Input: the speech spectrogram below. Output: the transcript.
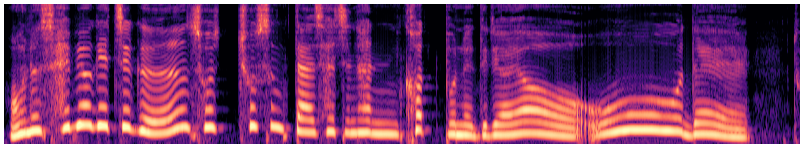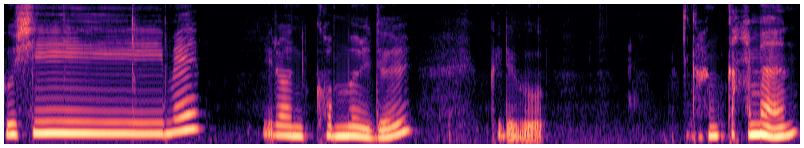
어느 새벽에 찍은 소, 초승달 사진 한 컷 보내드려요. 오, 네. 도심의 이런 건물들, 그리고 깜깜한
